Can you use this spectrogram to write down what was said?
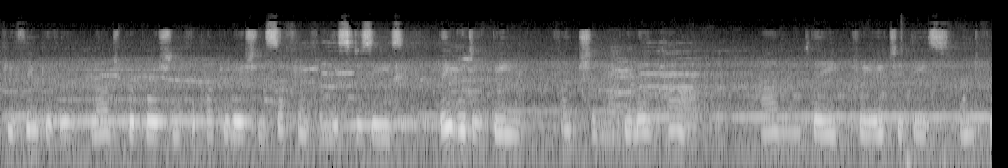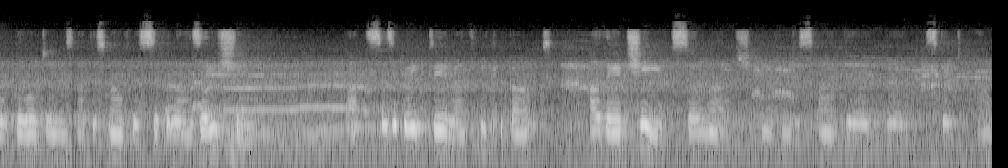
If you think of a large proportion of the population suffering from this disease, they would have been functioning below par. And they created these wonderful buildings, had this marvelous civilization. That says a great deal, I think, about how they achieved so much, even despite their, their state of health.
